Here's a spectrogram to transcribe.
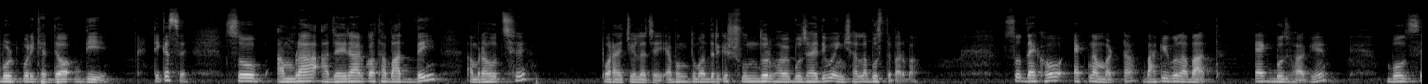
বোর্ড পরীক্ষা দিয়ে, ঠিক আছে? সো আমরা আজাইরার কথা বাদ দেই, আমরা হচ্ছে পড়ায় চলে যাই এবং তোমাদেরকে সুন্দরভাবে বুঝাই দিব ইনশাল্লাহ বুঝতে পারবা। সো দেখো, এক নাম্বারটা, বাকিগুলা বাদ, এক বুঝো আগে। বলছে,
